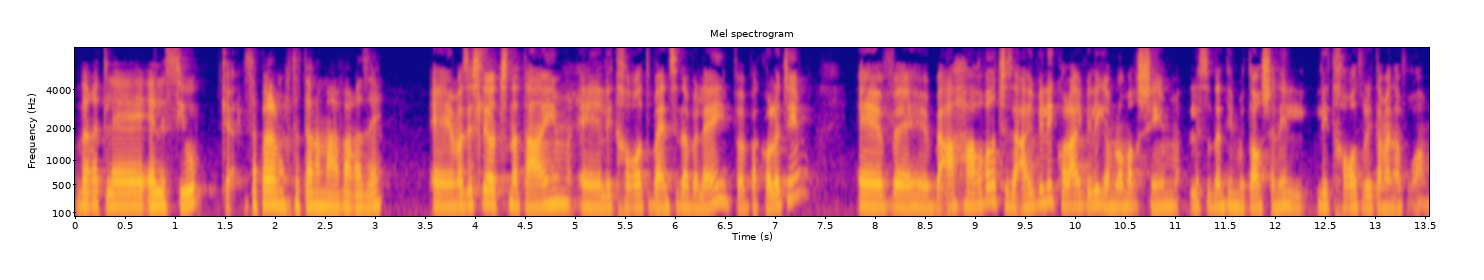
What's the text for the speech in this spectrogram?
עוברת ל-LSU. כן. ספר לנו קצת על המעבר הזה. אמ, אז יש לי עוד שנתיים אה, להתחרות ב-NCAA בקולג'ים, ובהרווארד, שזה אייבי ליג, כל אייבי ליג גם לא מרשים לסטודנטים בתואר שני להתחרות ולהתאמן עבורם.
